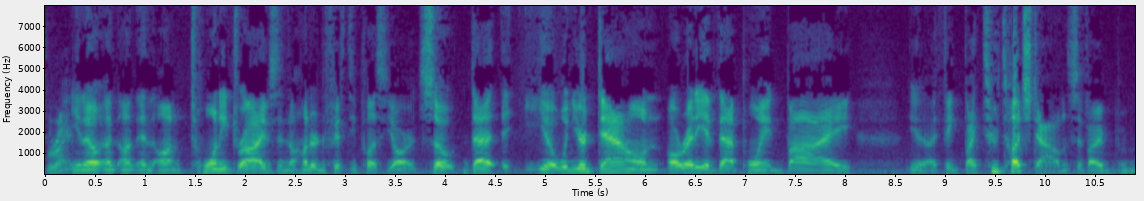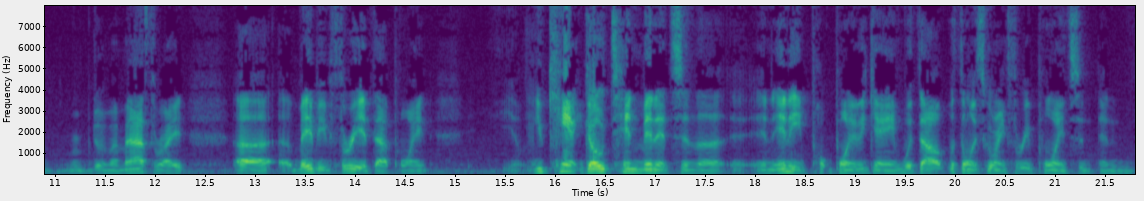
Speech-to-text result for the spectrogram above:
Right. You know, and on and on twenty drives and 150 plus yards. So that you know, when you're down already at that point by, you know, I think by two touchdowns, if I'm doing my math right, uh, maybe three at that point. You know, you can't go ten minutes in the in any po- point of the game without with only scoring three points and, and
